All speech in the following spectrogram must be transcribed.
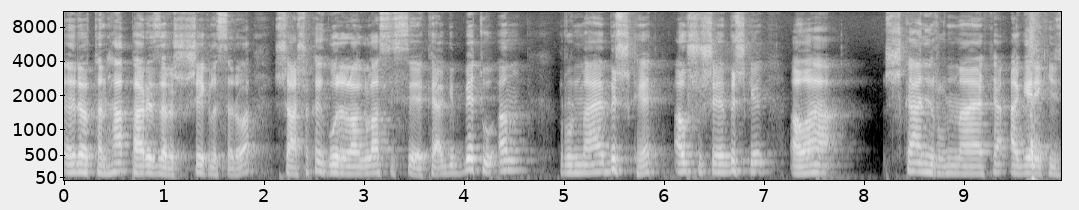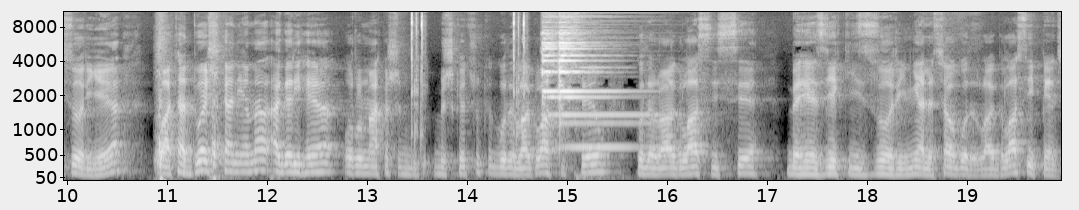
ئێرە تەنها پارێزەرە شوشەیەک لەسەرەوە شاشەکەی گۆرێلا گڵاسی سێیە کە ئەگەر بێت و ئەم ڕونمایە بشکێت ئەو شوشەیە بشکێت ئەوە شکانی ڕونمایەکە ئەگەرێکی زۆری هەیە واتە دوای شکانی ئەمە ئەگەری هەیە ڕونماکەشت بشکێت چونکە گۆرێلا گڵاسی سێ و گۆرێلا گڵاسی سێ بەهێزیەکی زۆری نییە لە چاو گۆرێلا گڵاسی پێنج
